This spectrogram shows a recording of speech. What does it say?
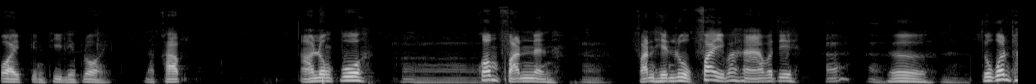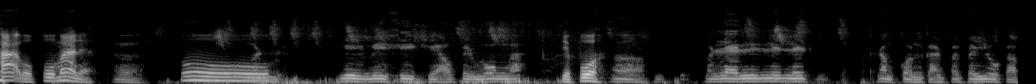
ปล่อยเป็นที่เรียบร้อยนะครับเอาหลวงปู่เออความฝันนั่นเออฝันเห็นลูกไฟมาหาวะติฮะเออเออทุกคนพระบอกปู่มาเนี่ยเออโอ้ มันมีมีสีเขียวเป็นวงนะเดี๋ยวปู่เออ มันเล่นเล่นเล่นน้ำกลนกันไปไปอยู่กับ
